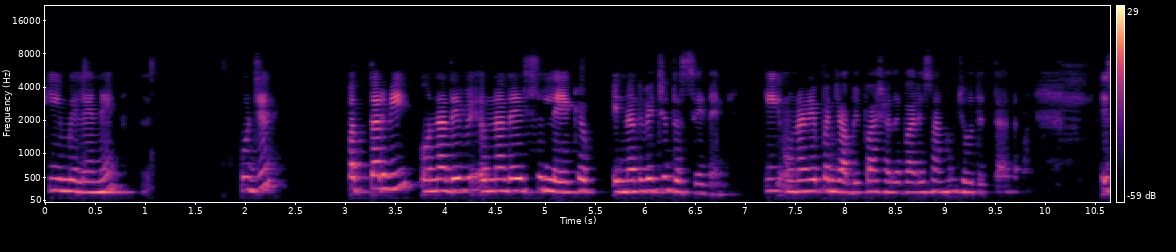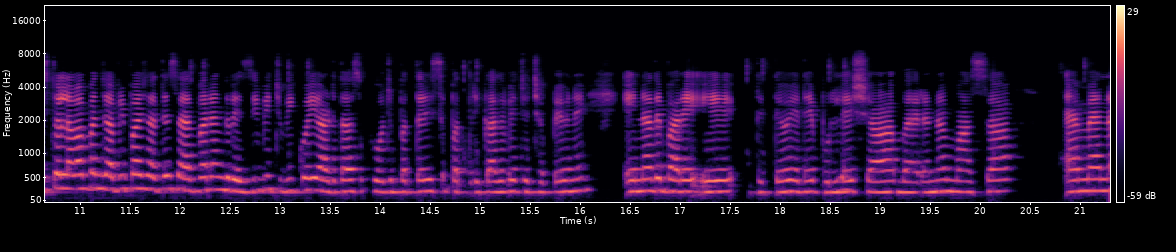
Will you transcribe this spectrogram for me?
ਕੀ ਮਿਲੇ ਨੇ। ਕੁਝ ਪੱਤਰ ਵੀ ਉਹਨਾਂ ਦੇ ਉਹਨਾਂ ਦੇ ਇਸ ਲੇਖ ਇਹਨਾਂ ਦੇ ਵਿੱਚ ਦੱਸੇ ਨੇ ਕਿ ਉਹਨਾਂ ਨੇ ਪੰਜਾਬੀ ਭਾਸ਼ਾ ਦੇ ਬਾਰੇ ਸਾਨੂੰ ਜੋ ਦਿੱਤਾ ਹੈ ਇਸ ਤੋਂ ਇਲਾਵਾ ਪੰਜਾਬੀ ਭਾਸ਼ਾ ਤੇ ਸਾਹਿਤ ਬਾਰੇ ਅੰਗਰੇਜ਼ੀ ਵਿੱਚ ਵੀ ਕੋਈ 8-10 ਖੋਜ ਪੱਤਰ ਇਸ ਪੱਤਰਿਕਾ ਦੇ ਵਿੱਚ ਛਪੇ ਹੋਏ ਨੇ। ਇਹਨਾਂ ਦੇ ਬਾਰੇ ਇਹ ਦਿੱਤੇ ਹੋਏ ਨੇ ਬੁੱਲੇ ਸ਼ਾਹ, ਬੈਰਨ, ਮਾਸਾ, ਐਮ ਐਨ,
